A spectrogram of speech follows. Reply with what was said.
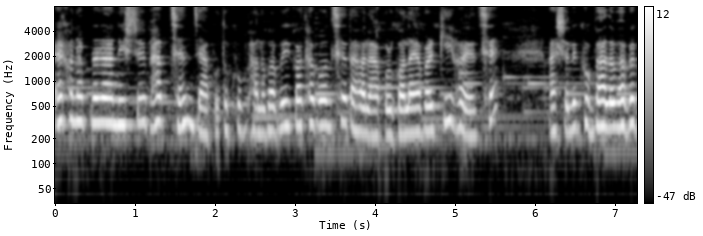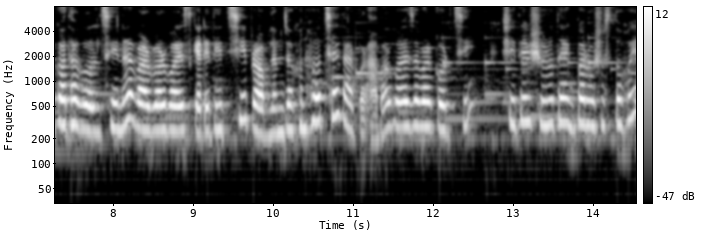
এখন আপনারা নিশ্চয়ই ভাবছেন যে আপু তো খুব ভালোভাবেই কথা বলছে, তাহলে আপুর গলায় আবার কি হয়েছে? আসলে খুব ভালোভাবে কথা বলছি না, বারবার ভয়েস কেটে দিচ্ছি প্রবলেম যখন হচ্ছে তারপর আবার ভয়েস আবার করছি। শীতের শুরুতে একবার অসুস্থ হই,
